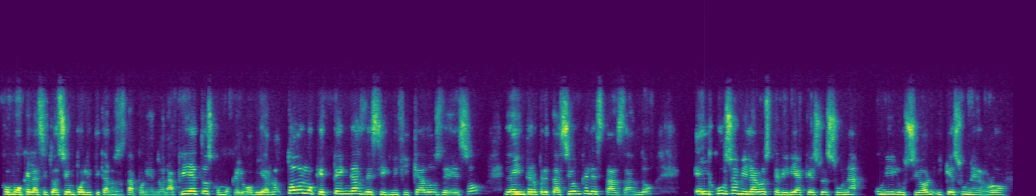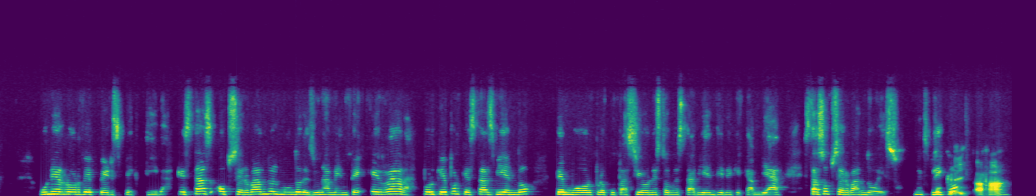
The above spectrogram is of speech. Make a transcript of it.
como que la situación política nos está poniendo en aprietos, como que el gobierno, todo lo que tengas de significados de eso, la interpretación que le estás dando, el curso de milagros te diría que eso es una, una ilusión y que es un error, un error de perspectiva, que estás observando el mundo desde una mente errada. ¿Por qué? Porque estás viendo temor, preocupación, esto no está bien, tiene que cambiar. Estás observando eso. ¿Me explico? Ajá.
